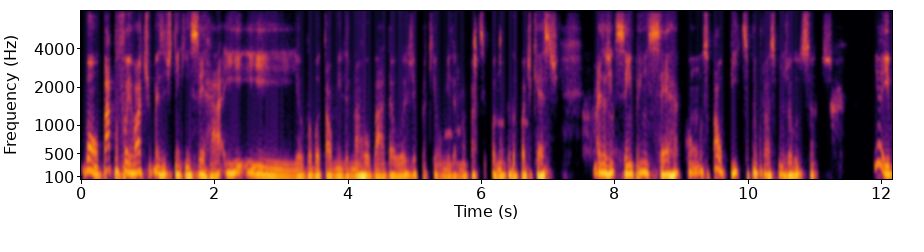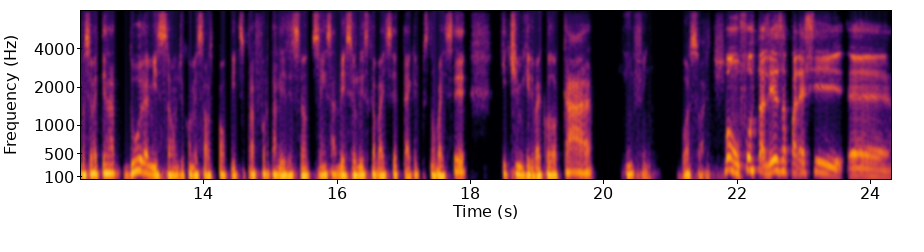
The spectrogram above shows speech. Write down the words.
Bom, o papo foi ótimo, mas a gente tem que encerrar e, e, eu vou botar o Miller na roubada hoje, porque o Miller não participou nunca do podcast, mas a gente sempre encerra com os palpites para o próximo jogo do Santos. E aí você vai ter a dura missão de começar os palpites para Fortaleza e Santos, sem saber se o Lisca vai ser técnico, se não vai ser, que time que ele vai colocar, enfim. Boa sorte. Bom, o Fortaleza parece é,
